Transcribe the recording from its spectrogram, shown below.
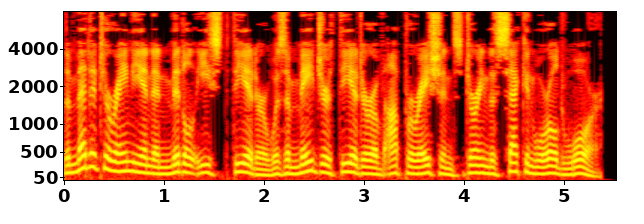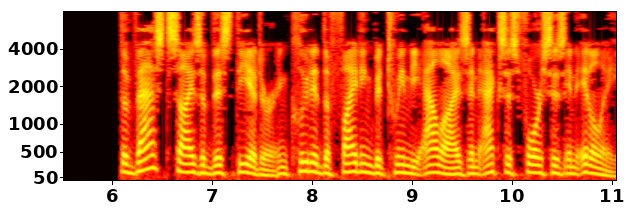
The Mediterranean and Middle East theater was a major theater of operations during the Second World War. The vast size of this theater included the fighting between the Allies and Axis forces in Italy,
